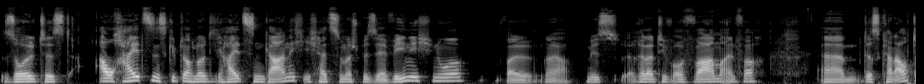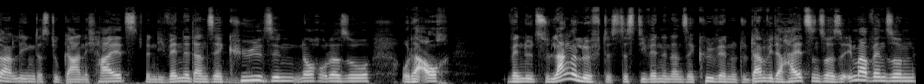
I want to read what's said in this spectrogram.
solltest auch heizen. Es gibt auch Leute, die heizen gar nicht. Ich heiz zum Beispiel sehr wenig nur, weil, naja, mir ist relativ oft warm einfach. Ähm, das kann auch daran liegen, dass du gar nicht heizt, wenn die Wände dann sehr kühl sind noch oder so. Oder auch, wenn du zu lange lüftest, dass die Wände dann sehr kühl werden und du dann wieder heizt und so. Also immer wenn so ein,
